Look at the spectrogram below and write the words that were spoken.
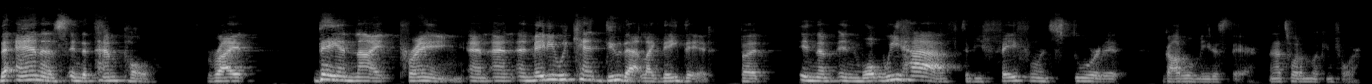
the annas in the temple right day and night praying. And and and maybe we can't do that like they did but in the in what we have to be faithful and steward it god will meet us there. And that's what i'm looking for.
